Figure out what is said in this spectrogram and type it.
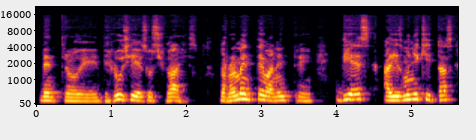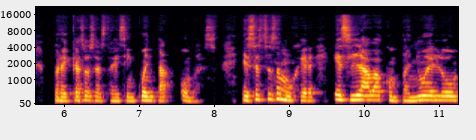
dentro de, de Rusia y de sus ciudades. Normalmente van entre 10 a 10 muñequitas, pero hay casos hasta de 50 o más. Esta es una mujer eslava con pañuelo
